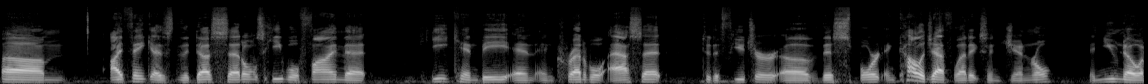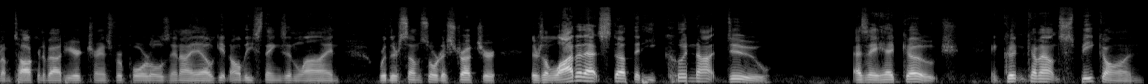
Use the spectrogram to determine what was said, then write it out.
Um I think as the dust settles, he will find that he can be an incredible asset to the future of this sport and college athletics in general. And you know what I'm talking about here transfer portals, NIL, getting all these things in line where there's some sort of structure. There's a lot of that stuff that he could not do as a head coach and couldn't come out and speak on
